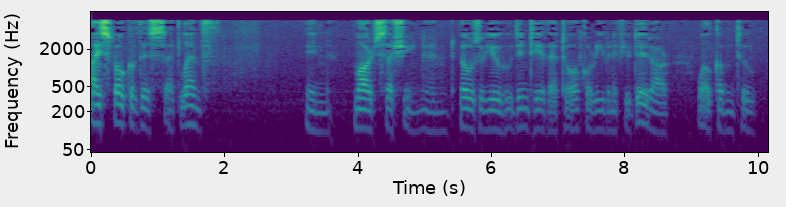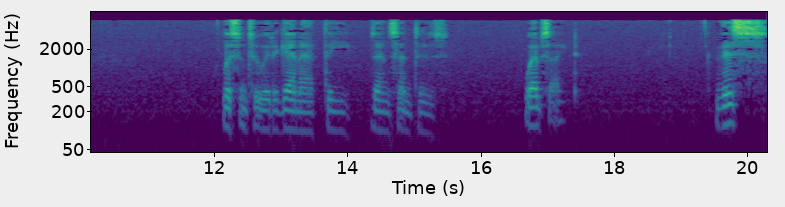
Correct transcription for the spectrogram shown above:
I spoke of this at length in March session, and those of you who didn't hear that talk, or even if you did, are welcome to listen to it again at the Zen Center's website. This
